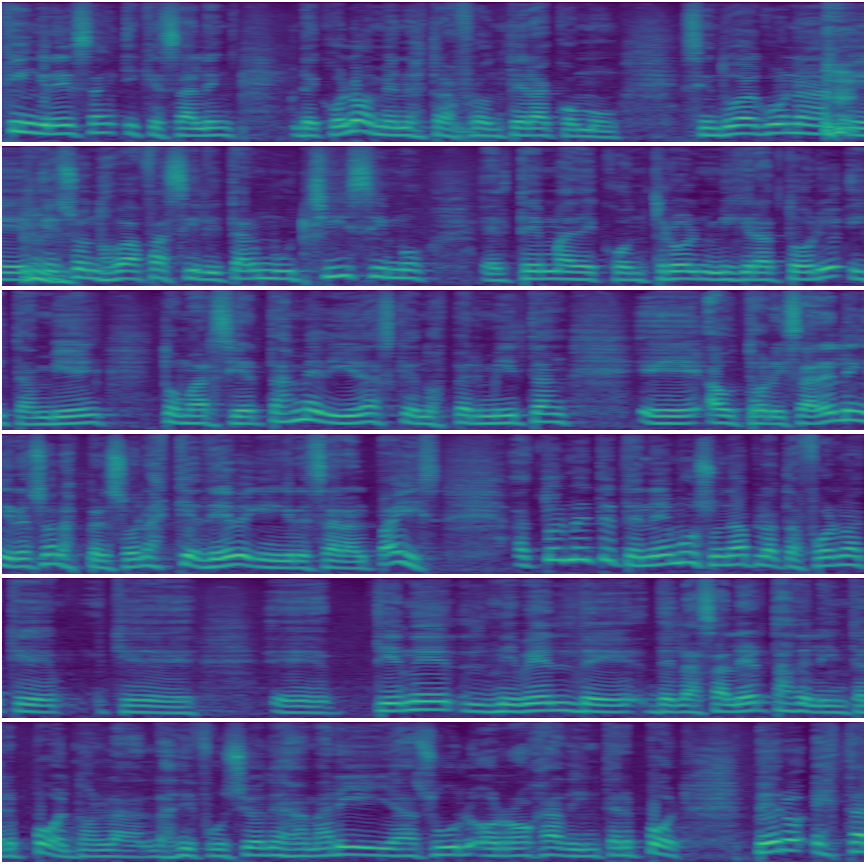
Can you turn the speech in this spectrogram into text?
que ingresan y que salen de Colombia, nuestra frontera común. Sin duda alguna, eh, eso nos va a facilitar muchísimo el tema de control migratorio y también tomar ciertas medidas que nos permitan eh, autorizar el ingreso a las personas que deben ingresar al país. Actualmente tenemos una plataforma que, que eh, tiene el nivel de, las alertas del Interpol, ¿no? las difusiones amarillas, azul o roja de Interpol. Pero esta,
